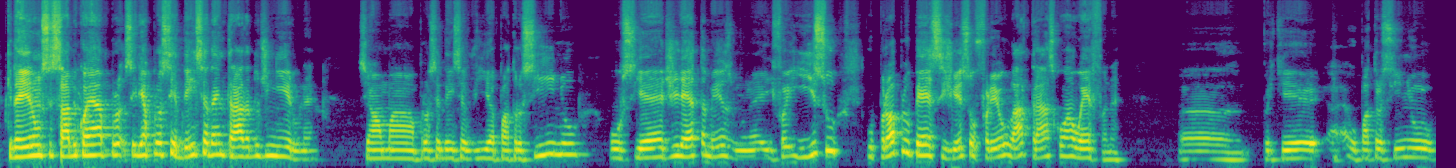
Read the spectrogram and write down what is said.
porque daí não se sabe qual é a, seria a procedência da entrada do dinheiro, né? Se é uma procedência via patrocínio ou se é direta mesmo, né? E foi isso o próprio PSG sofreu lá atrás com a UEFA, né? Uh, porque o patrocínio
